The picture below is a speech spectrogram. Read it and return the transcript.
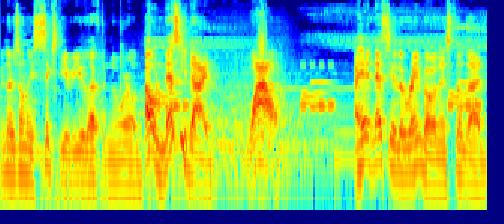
There's only 60 of you left in the world. Oh, Nessie died. Wow. I hit Nessie with a rainbow and they still died.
